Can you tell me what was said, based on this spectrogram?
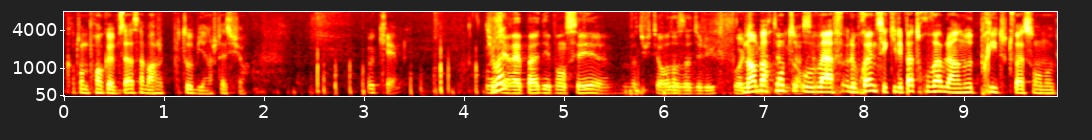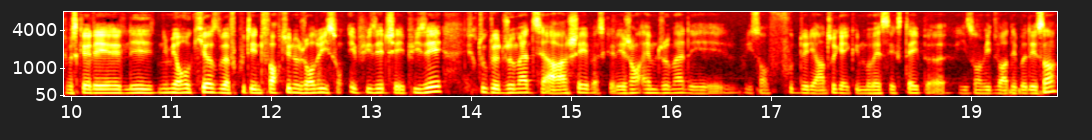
quand on le prend comme ça, ça marche plutôt bien, je t'assure. Ok. Tu vois pas dépenser euh, 28 euros dans un Deluxe pour Non, par Ultimate contre, bah, le problème c'est qu'il n'est pas trouvable à un autre prix de toute façon. Donc, parce que les, les numéros kiosques doivent coûter une fortune aujourd'hui, ils sont épuisés de chez épuisés. Surtout que le Jomad s'est arraché parce que les gens aiment Jomad et ils s'en foutent de lire un truc avec une mauvaise sextape. euh, ils ont envie de voir des beaux dessins.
